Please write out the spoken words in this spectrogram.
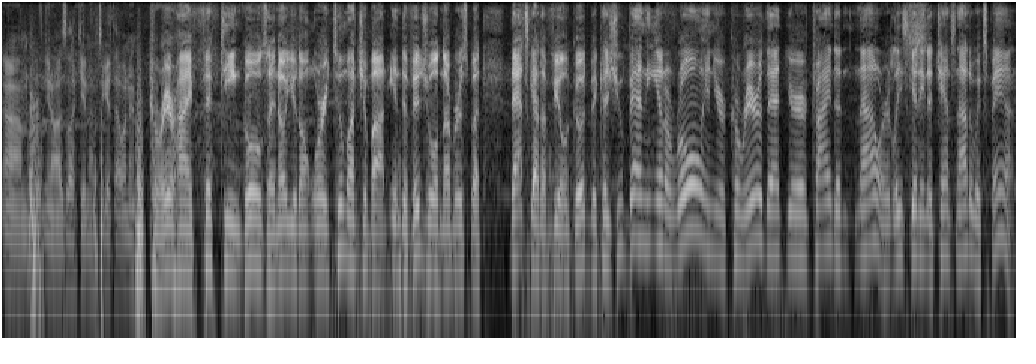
um, you know I was lucky enough to get that one in. Career high 15 goals. I know you don't worry too much about individual numbers, but that's got to feel good because you've been in a role in your career that you're trying to now, or at least getting a chance now to expand.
